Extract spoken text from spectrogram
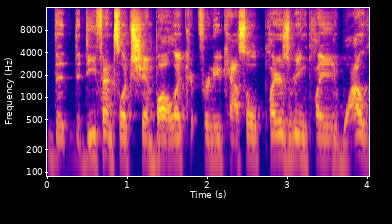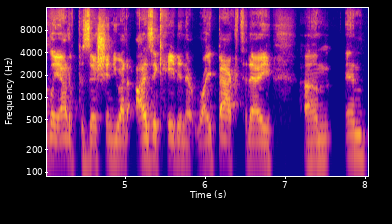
the, the defense looks shambolic for Newcastle. Players are being played wildly out of position. You had Isaac Hayden at right back today. Um, and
